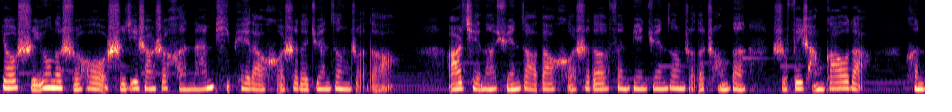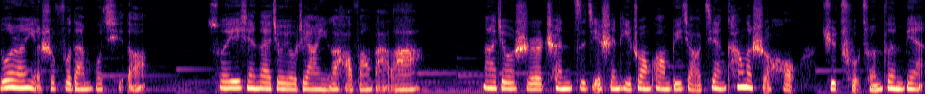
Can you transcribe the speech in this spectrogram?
要使用的时候实际上是很难匹配到合适的捐赠者的，而且呢，寻找到合适的粪便捐赠者的成本是非常高的，很多人也是负担不起的。所以现在就有这样一个好方法啦，那就是趁自己身体状况比较健康的时候去储存粪便。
